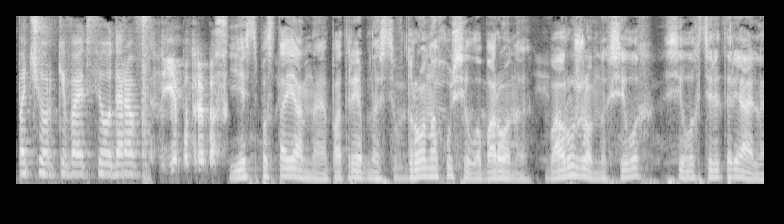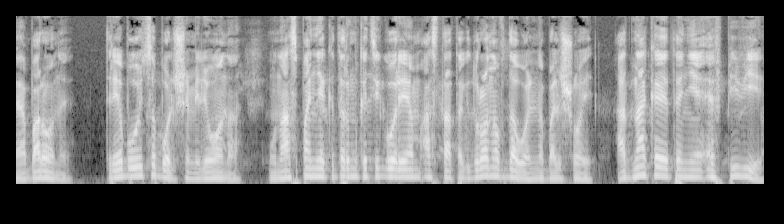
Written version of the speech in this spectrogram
подчеркивает Федоров. Есть постоянная потребность в дронах у сил обороны, вооруженных силах, силах территориальной обороны требуется больше миллиона. У нас по некоторым категориям остаток дронов довольно большой. Однако это не FPV,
